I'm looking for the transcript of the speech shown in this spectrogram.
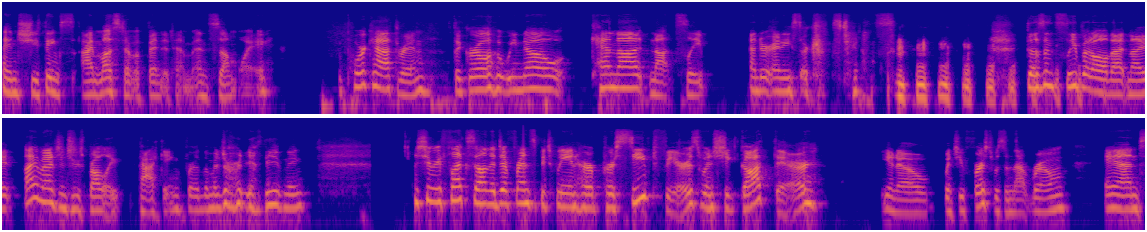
and she thinks I must have offended him in some way. Poor Catherine, the girl who we know cannot not sleep under any circumstance doesn't sleep at all that night. I imagine she's probably packing for the majority of the evening. She reflects on the difference between her perceived fears when she got there, you know, when she first was in that room, and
